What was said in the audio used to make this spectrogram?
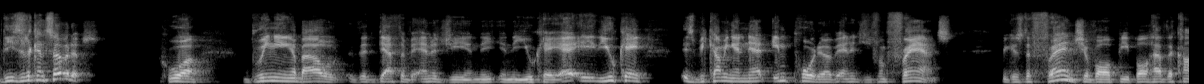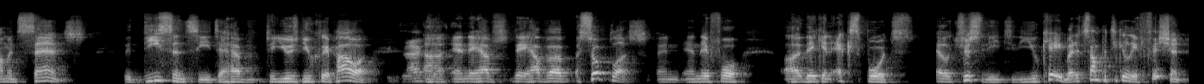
these are the conservatives who are bringing about the death of energy in the in the UK. Eh, the UK is becoming a net importer of energy from France because the French, of all people, have the common sense, the decency to have to use nuclear power, exactly. uh, and they have they have a, a surplus, and and therefore uh, they can export electricity to the UK, but it's not particularly efficient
